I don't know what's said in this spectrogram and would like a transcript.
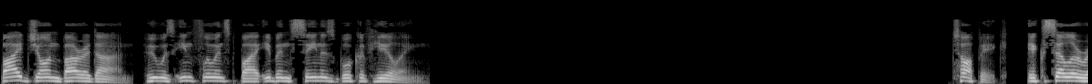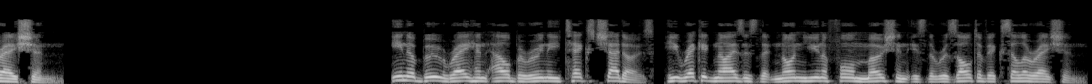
by John Buridan, who was influenced by Ibn Sina's Book of Healing. Acceleration In Abu Rayhan al-Biruni text Shadows, he recognizes that non-uniform motion is the result of acceleration.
